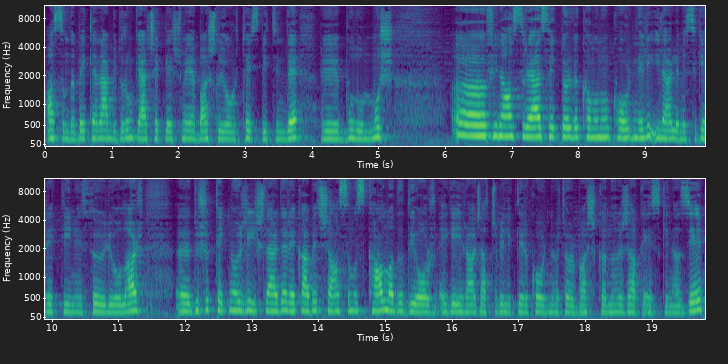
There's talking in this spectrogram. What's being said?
aslında beklenen bir durum gerçekleşmeye başlıyor tespitinde e, bulunmuş. Ee, finans, reel sektör ve kamunun koordineli ilerlemesi gerektiğini söylüyorlar. Ee, düşük teknoloji işlerde rekabet şansımız kalmadı diyor Ege İhracatçı Birlikleri Koordinatör Başkanı Jacques Eskinazi.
